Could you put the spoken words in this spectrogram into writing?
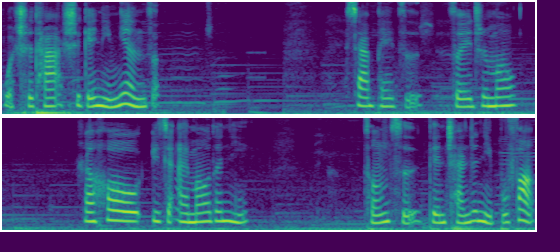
我吃它是给你面子。下辈子做一只猫，然后遇见爱猫的你，从此便缠着你不放。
